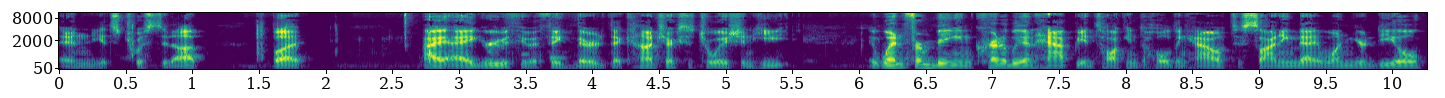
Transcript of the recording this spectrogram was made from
And he gets twisted up. But I, I agree with you. I think there the contract situation. He it went from being incredibly unhappy and talking to Holding How to signing that one year deal,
